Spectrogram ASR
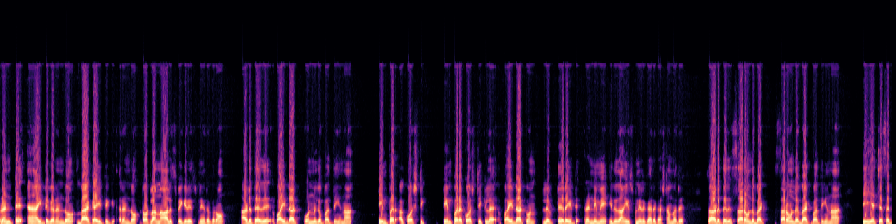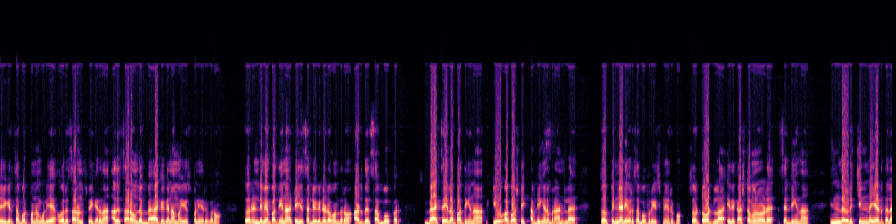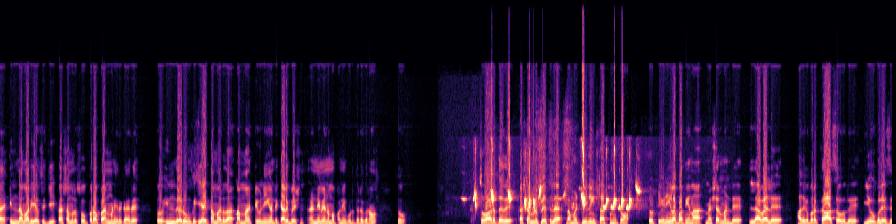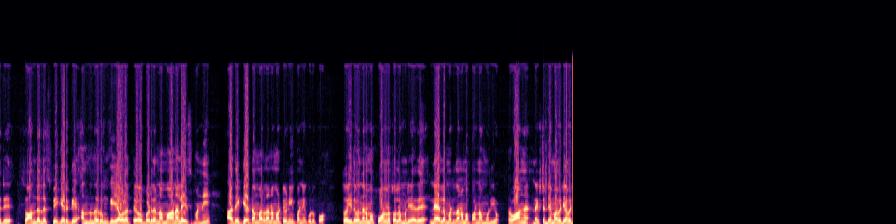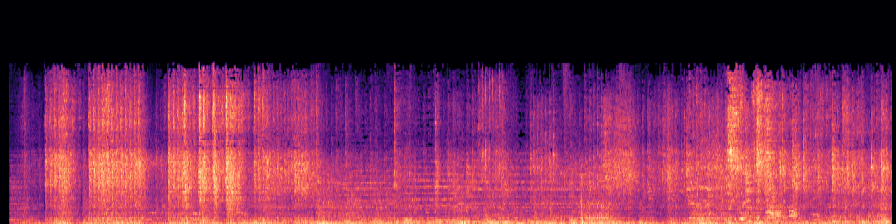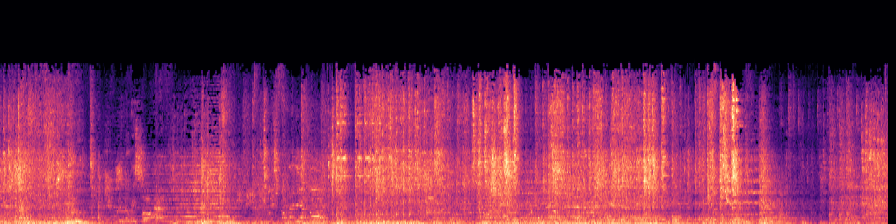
ஃப்ரண்ட்டு ஹைட்டுக்கு ரெண்டும் பேக் ஹைட்டுக்கு ரெண்டும் டோட்டலாக நாலு ஸ்பீக்கர் யூஸ் பண்ணியிருக்கிறோம். அடுத்தது ஃபைவ் டாட் ஒன்றுக்கு பார்த்தீங்கன்னா timber acoustic timber அக்வாஸ்டிக்கில் five dot one left right ரெண்டுமே இதுதான் யூஸ் பண்ணியிருக்காரு கஸ்டமரு ஸோ அடுத்தது சரவுண்டு பேக் சரவுண்டு பேக் பார்த்தீங்கன்னா டிஹெச்எஸ் சர்டிஃபிகேட் சப்போர்ட் பண்ணக்கூடிய ஒரு சரவுண்ட் ஸ்பீக்கர் தான். அது சரவுண்டு பேக்குக்கு நம்ம யூஸ் பண்ணியிருக்கிறோம் ஸோ ரெண்டுமே பார்த்தீங்கன்னா டிஹெச் சர்டிஃபிகேட்டோட வந்துடும் அடுத்து சப்வூஃபர் பேக் சைடில் பார்த்தீங்கன்னா கியூ அகாஸ்டிக் அப்படிங்கிற பிராண்டில் ஸோ பின்னாடி ஒரு சப்வூஃபர் யூஸ் பண்ணியிருக்கோம் ஸோ டோட்டலாக இது கஸ்டமரோட செட்டிங் தான். இந்த ஒரு சின்ன இடத்துல இந்த மாதிரி யோசித்து கஸ்டமர் சூப்பராக பிளான் பண்ணியிருக்காரு ஸோ இந்த ரூமுக்கு ஏற்ற மாதிரி தான் நம்ம டியூனிங் அண்ட் கேல்குலேஷன் ரெண்டுமே நம்ம பண்ணி கொடுத்துருக்குறோம். ஸோ ஸோ அடுத்தது கஸ்டமர் பிளேஸில் நம்ம டியூனிங் ஸ்டார்ட் பண்ணிட்டோம். ஸோ டியூனிங்கில் பார்த்தீங்கன்னா மெஷர்மெண்ட்டு லெவலு அதுக்கப்புறம் கிராஸ் ஓவரு யூகுலேசரு ஸோ அந்தந்த ஸ்பீக்கருக்கு அந்தந்த ரூமுக்கு எவ்வளோ தேவைப்படுதோ நம்ம அனலைஸ் பண்ணி அதுக்கேற்ற மாதிரி தான் நம்ம டியூனிங் பண்ணி கொடுப்போம். ஸோ இது வந்து நம்ம ஃபோனில் சொல்ல முடியாது. நேரில் மட்டும்தான் நம்ம பண்ண முடியும். வாங்க நெக்ஸ்ட் டெமோ வீடியோ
